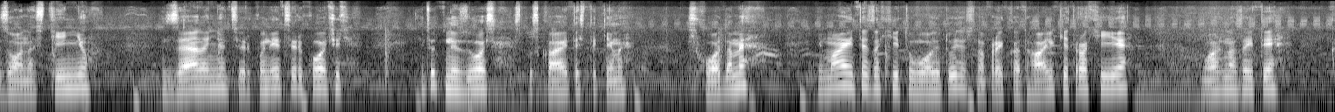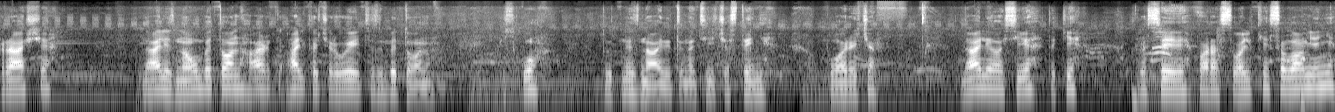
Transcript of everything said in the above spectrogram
зона з тінню, зеленню, цвіркуни цвіркочуть. І тут внизу ось спускаєтесь такими сходами і маєте захід у воду. Тут, ось, наприклад, гальки трохи є, можна зайти краще. Далі знову бетон, Галька- чергується з бетоном. Піску тут не знайдете на цій частині порича. Далі ось є такі Красиві парасольки солом'яні.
